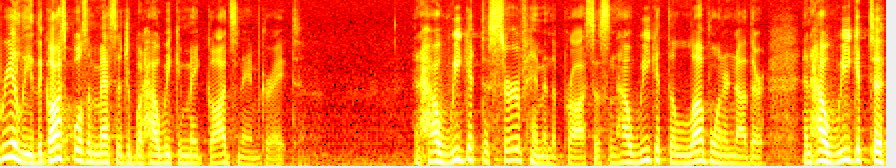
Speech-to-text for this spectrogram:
really, the gospel is a message about how we can make God's name great and how we get to serve him in the process and how we get to love one another and how we get to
